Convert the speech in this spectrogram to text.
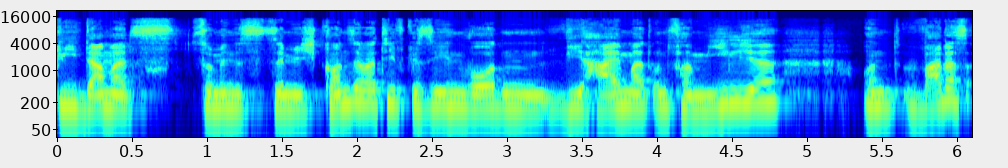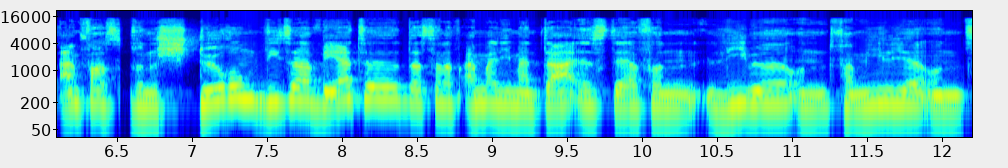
die damals zumindest ziemlich konservativ gesehen wurden, wie Heimat und Familie. Und war das einfach so eine Störung dieser Werte, dass dann auf einmal jemand da ist, der von Liebe und Familie und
